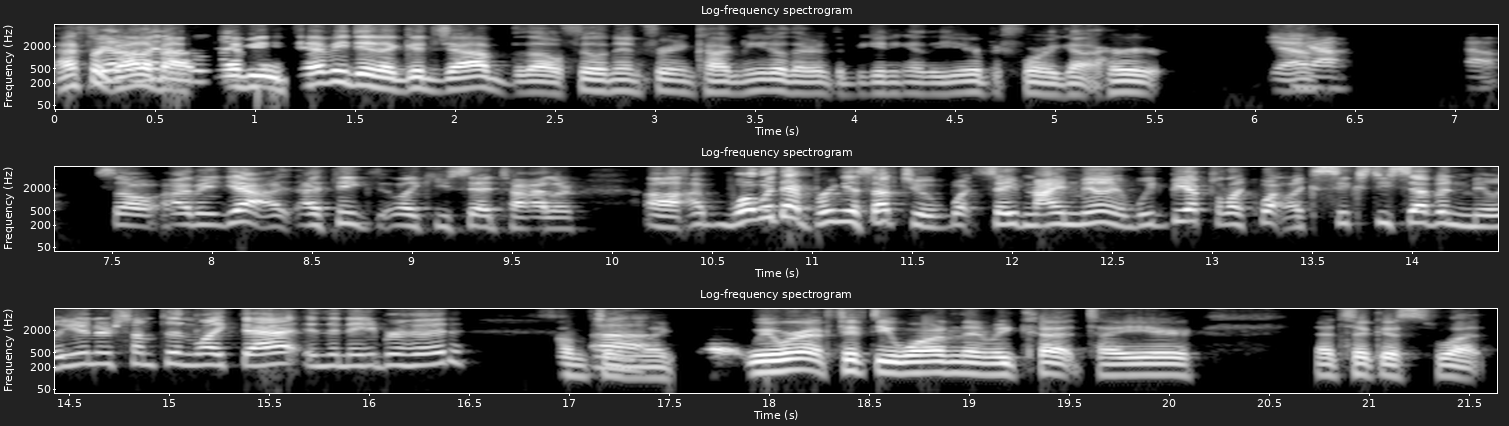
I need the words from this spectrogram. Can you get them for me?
I forgot Gentlemen, about I would Devey. Devey did a good job though, filling in for Incognito there at the beginning of the year before he got hurt. Yeah. yeah. Yeah. So I mean, yeah, I, I think like you said, Tyler. Uh, what would that bring us up to? What save nine million? We'd be up to like what, like sixty-seven million or something like that in the neighborhood. Something Uh, like that. We were at 51, then we cut Tahir. That took us what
